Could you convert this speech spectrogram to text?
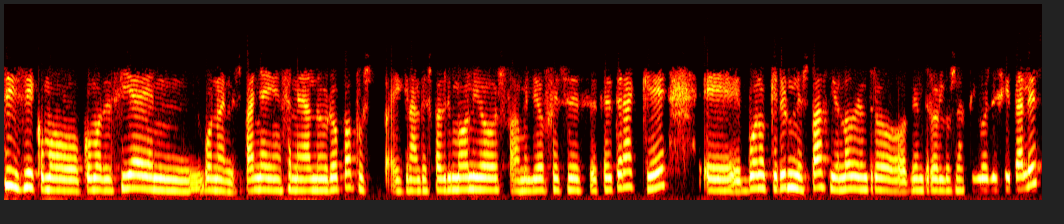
Sí, sí, como, como decía, en, bueno, en España y en general en Europa, pues hay grandes patrimonios, family offices, etcétera, que, eh, bueno, quieren un espacio, ¿no? Dentro, dentro de los activos digitales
